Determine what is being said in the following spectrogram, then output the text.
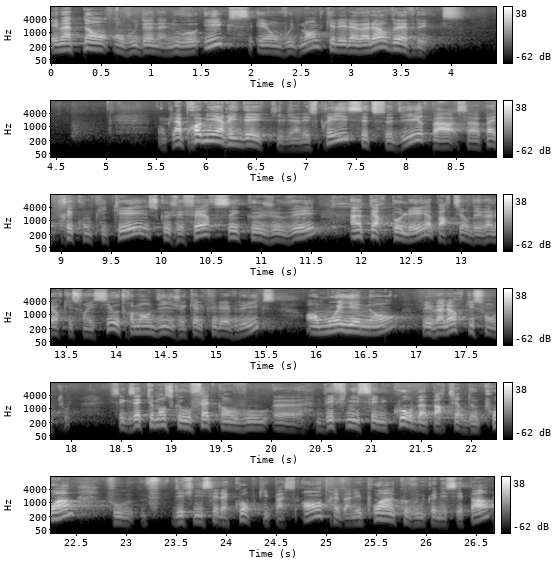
Et maintenant, on vous donne un nouveau x et on vous demande quelle est la valeur de f de x. Donc la première idée qui vient à l'esprit, c'est de se dire, bah, ça ne va pas être très compliqué. Ce que je vais faire, c'est que je vais interpoler à partir des valeurs qui sont ici. Autrement dit, je vais calculer f de x en moyennant les valeurs qui sont autour. C'est exactement ce que vous faites quand vous euh, définissez une courbe à partir de points. Vous définissez la courbe qui passe entre, et bien les points que vous ne connaissez pas,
